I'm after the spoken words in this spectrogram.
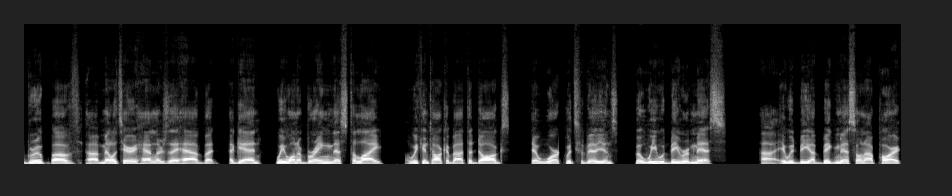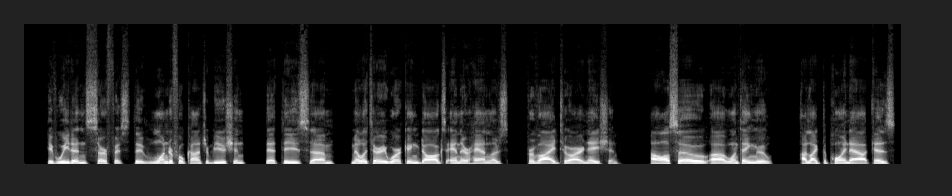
group of military handlers they have. But again, we want to bring this to light. We can talk about the dogs that work with civilians, but we would be remiss. it would be a big miss on our part if we didn't surface the wonderful contribution that these um, military working dogs and their handlers provide to our nation. Also, uh, one thing I'd like to point out is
